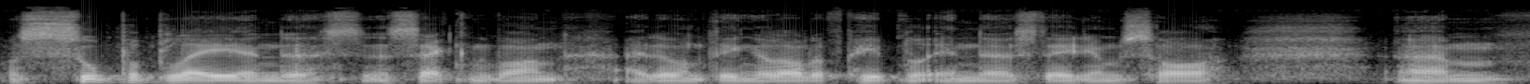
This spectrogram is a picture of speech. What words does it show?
was super play, and the, the, second one, I don't think a lot of people in the stadium saw um,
